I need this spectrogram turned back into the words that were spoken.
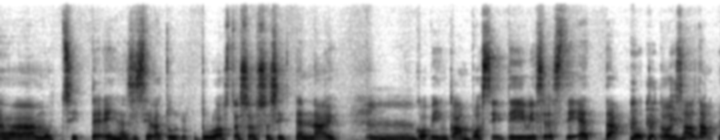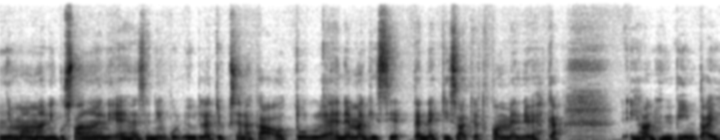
öö, mutta sitten eihän se siellä tu- tulostasossa sitten näy mm. kovinkaan positiivisesti, että, mutta toisaalta nimenomaan niin kuin sanoin, niin eihän se niin kuin yllätyksenäkään ole tullut ja enemmänkin sitten ne kisat, jotka on mennyt ehkä ihan hyvin tai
